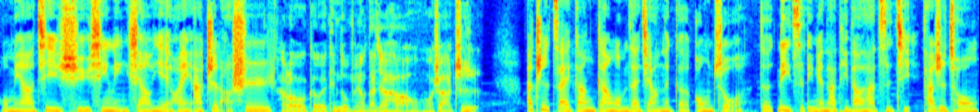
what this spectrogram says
我们要继续心灵宵夜，欢迎阿志老师。Hello，各位听众朋友，大家好，我是阿志。阿志在刚刚我们在讲那个工作的例子里面，他提到他自己，他是从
